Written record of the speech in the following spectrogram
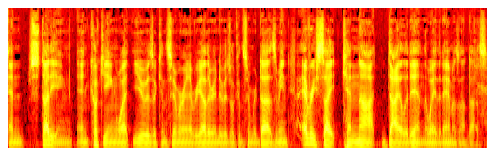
and studying and cooking what you as a consumer and every other individual consumer does. I mean, every site cannot dial it in the way that Amazon does.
